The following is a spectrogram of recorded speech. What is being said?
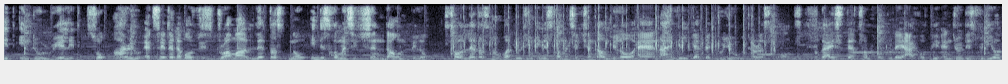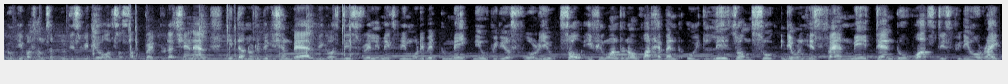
it into reality. So are you excited about this drama? Let us know in this comment section down below. So let us know what you think in this comment section section down below and I will get back to you with a response. So guys that's all for today. I hope you enjoyed this video. Do give a thumbs up to this video. Also subscribe to the channel. Hit the notification bell because this really makes me motivated to make new videos for you. So if you want to know what happened with Lee Jong Suk during his fan meet then do watch this video right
